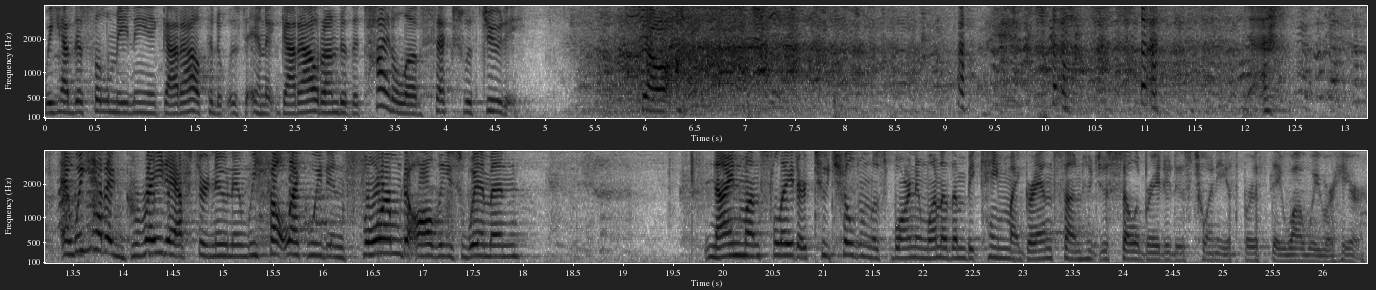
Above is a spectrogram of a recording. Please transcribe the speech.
we had this little meeting it got out that it was and it got out under the title of sex with judy so And we had a great afternoon, and we felt like we'd informed all these women. Nine months later, two children was born, and one of them became my grandson, who just celebrated his 20th birthday while we were here.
